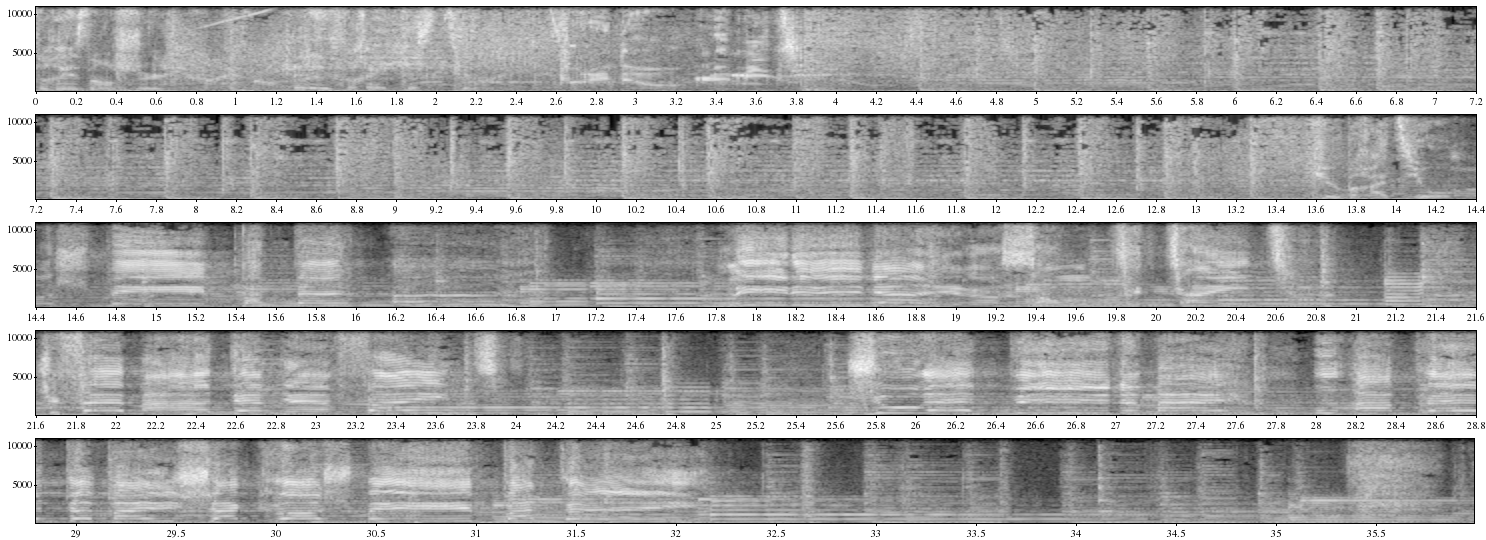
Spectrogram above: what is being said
vrais enjeux, les vraies questions. Trudeau, le midi. Cube Radio. mes patins. Les lumières sont éteintes. J'ai fait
